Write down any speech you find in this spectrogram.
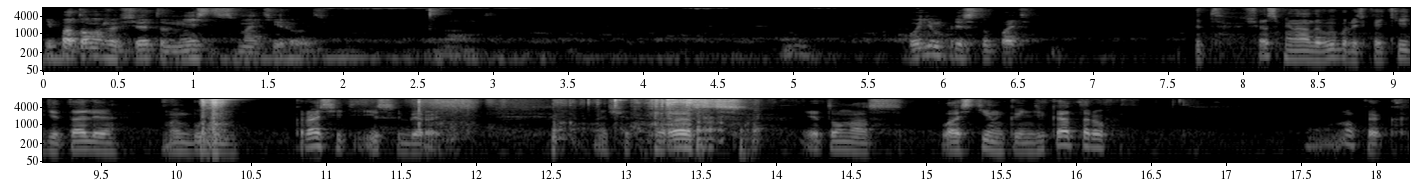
и потом уже все это вместе смонтировать. Будем приступать. Сейчас мне надо выбрать, какие детали мы будем красить и собирать. Значит, раз это у нас пластинка индикаторов, ну как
